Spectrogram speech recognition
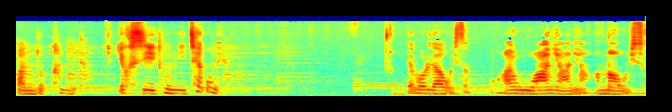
만족합니다. 역시 돈이 최고네요. 내 머리 나오고 있어. 아이고 아니야 아니야 안 나오고 있어.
